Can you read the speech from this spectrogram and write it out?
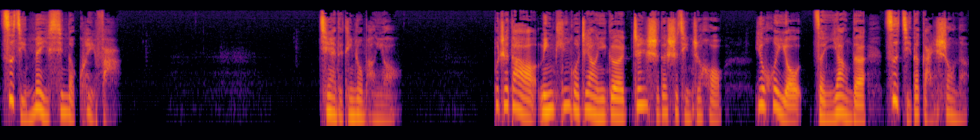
自己内心的匮乏。亲爱的听众朋友，不知道您听过这样一个真实的事情之后，又会有怎样的自己的感受呢？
